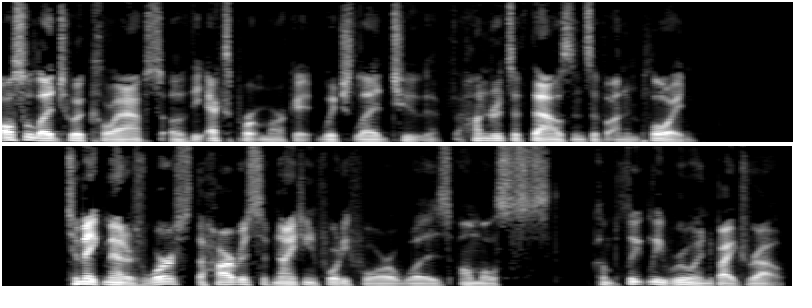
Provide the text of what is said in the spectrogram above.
also led to a collapse of the export market, which led to hundreds of thousands of unemployed. To make matters worse, the harvest of 1944 was almost completely ruined by drought.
